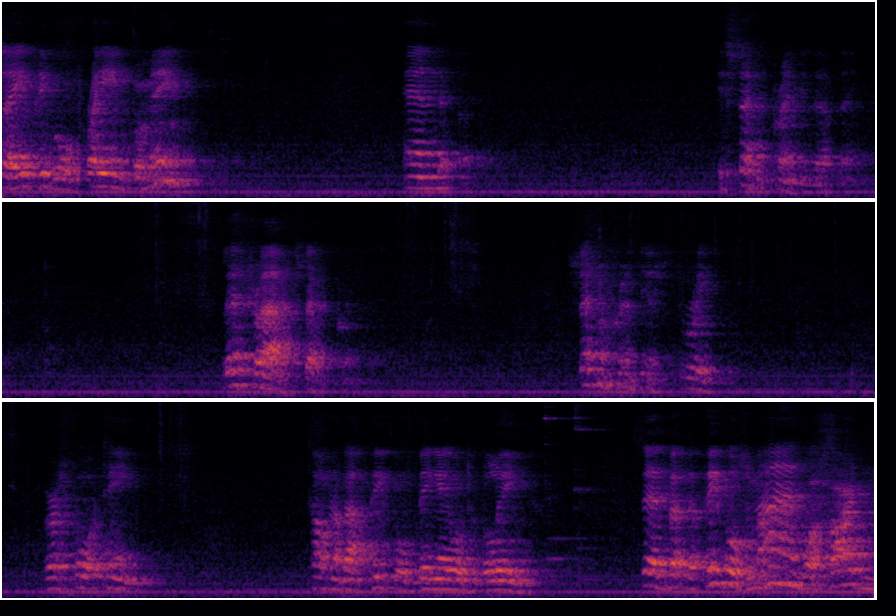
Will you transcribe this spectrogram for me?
saved, people were praying for me. And it's Second Corinthians, I think. Let's try Second Corinthians. Second Corinthians 3, verse 14. Talking about people being able to believe. Said, but the people's minds were hardened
